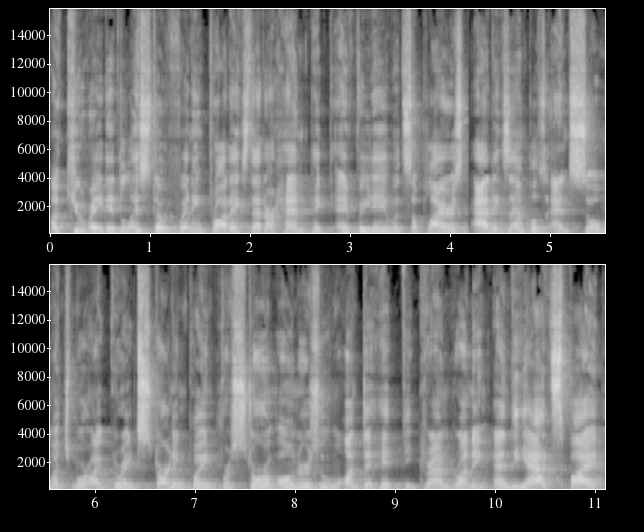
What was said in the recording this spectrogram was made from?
a curated list of winning products that are hand-picked every day with suppliers, ad examples, and so much more. A great starting point for store owners who want to hit the ground running. And the ad spy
